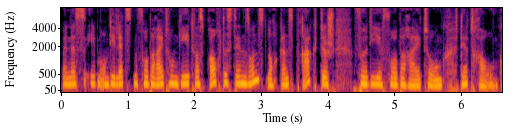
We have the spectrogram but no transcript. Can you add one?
wenn es eben um die letzten Vorbereitungen geht, was braucht es denn sonst noch ganz praktisch für die Vorbereitung der Trauung?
